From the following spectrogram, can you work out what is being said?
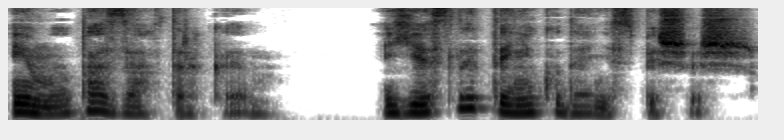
и мы позавтракаем, если ты никуда не спешишь».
